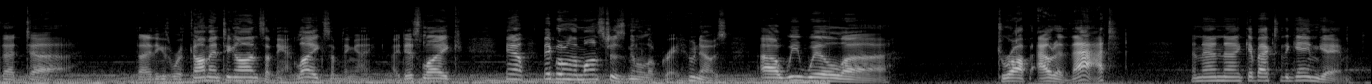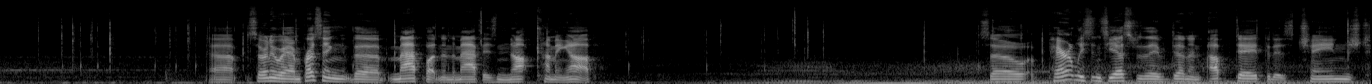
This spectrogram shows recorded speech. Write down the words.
that uh, that I think is worth commenting on, something I like, something I, I dislike, you know, maybe one of the monsters is gonna look great. Who knows? Uh, we will uh, drop out of that, and then uh, get back to the game game. Uh, so anyway, I'm pressing the map button and the map is not coming up. So apparently since yesterday they've done an update that has changed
